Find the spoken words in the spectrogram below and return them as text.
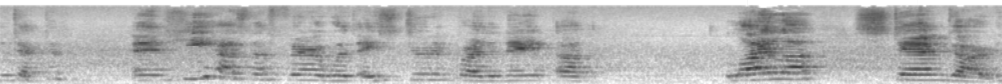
detective, and he has an affair with a student by the name of Lila Stangard.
